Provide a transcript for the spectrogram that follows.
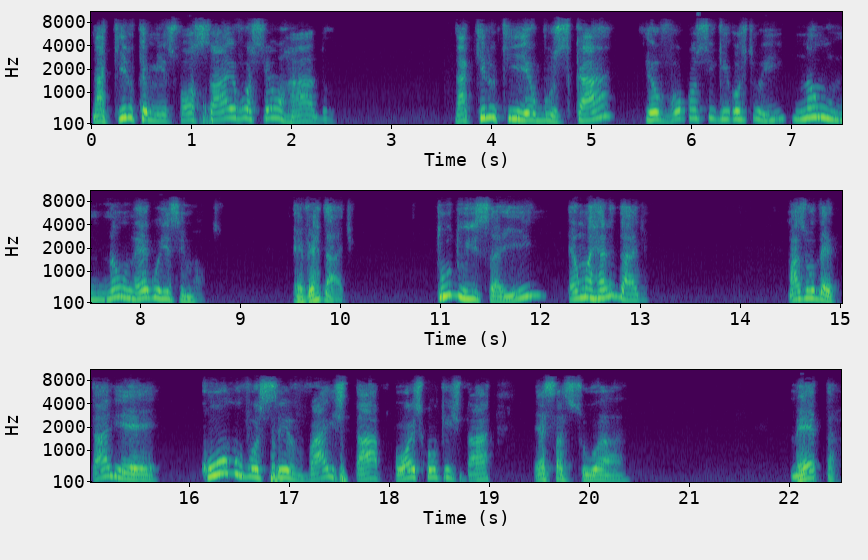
Naquilo que eu me esforçar, eu vou ser honrado. Naquilo que eu buscar, eu vou conseguir construir. Não, não nego isso, irmãos. É verdade. Tudo isso aí é uma realidade. Mas o detalhe é como você vai estar após conquistar essa sua meta,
